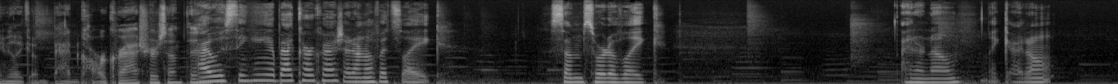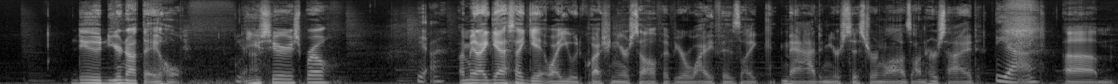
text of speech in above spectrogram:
Maybe like a bad car crash or something? I was thinking a bad car crash. I don't know if it's like some sort of like I don't know. Like I don't Dude, you're not the a hole. Yeah. Are you serious, bro? yeah. I mean, I guess I get why you would question yourself if your wife is like mad and your sister in law is on her side. Yeah. Um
